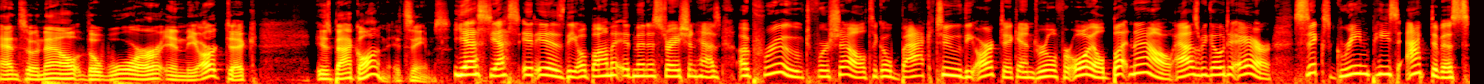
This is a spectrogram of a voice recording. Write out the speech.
And so now the war in the Arctic is back on, it seems. Yes, yes, it is. The Obama administration has approved for Shell to go back to the Arctic and drill for oil. But now, as we go to air, six Greenpeace activists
